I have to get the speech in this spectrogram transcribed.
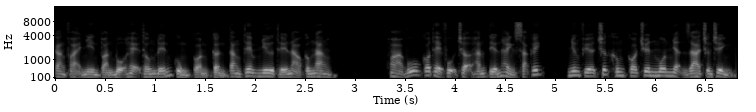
càng phải nhìn toàn bộ hệ thống đến cùng còn cần tăng thêm như thế nào công năng. Hỏa vũ có thể phụ trợ hắn tiến hành xa kích, nhưng phía trước không có chuyên môn nhận ra chương trình,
